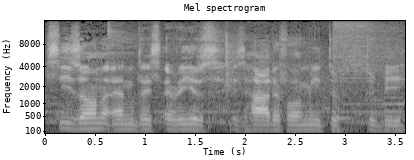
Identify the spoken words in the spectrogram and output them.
season, and this every year is, harder for me to, to be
